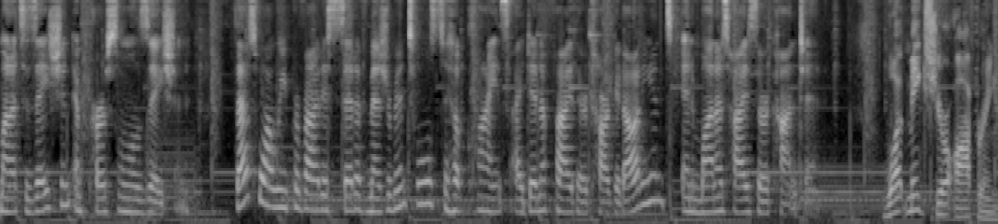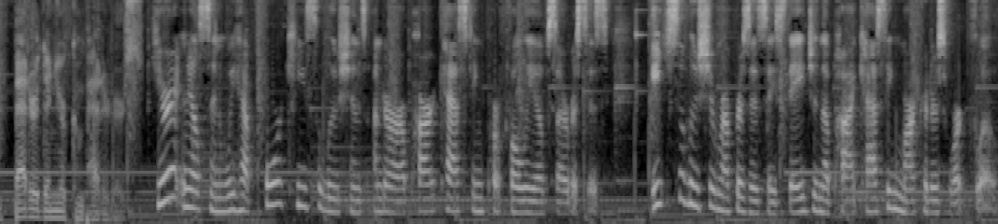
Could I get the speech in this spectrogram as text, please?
monetization, and personalization. That's why we provide a set of measurement tools to help clients identify their target audience and monetize their content. What makes your offering better than your competitors? Here at Nielsen, we have four key solutions under our podcasting portfolio of services. Each solution represents a stage in the podcasting marketer's workflow.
